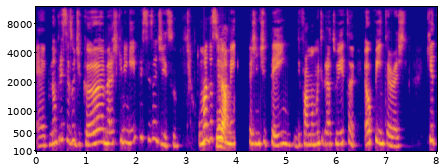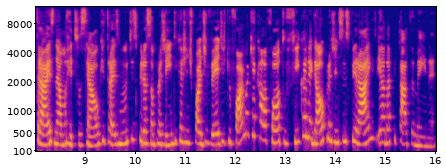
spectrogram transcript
é, não preciso de câmera, acho que ninguém precisa disso. Uma das ferramentas que a gente tem de forma muito gratuita é o Pinterest, que traz né, uma rede social que traz muita inspiração pra gente, que a gente pode ver de que forma que aquela foto fica legal pra gente se inspirar e, e adaptar também, né?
